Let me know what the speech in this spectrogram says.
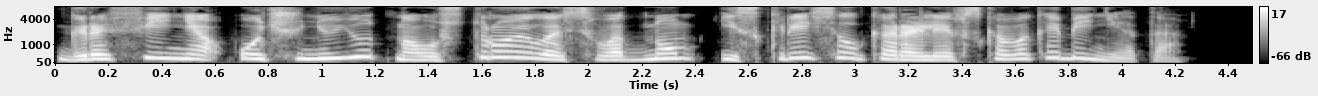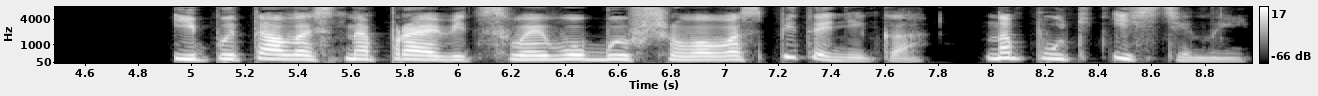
Графиня очень уютно устроилась в одном из кресел королевского кабинета и пыталась направить своего бывшего воспитанника на путь истины.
